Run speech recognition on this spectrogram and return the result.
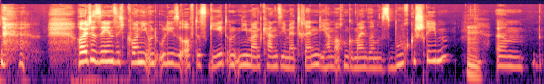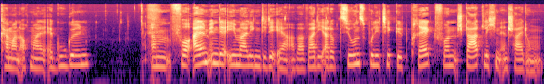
Heute sehen sich Conny und Uli so oft es geht und niemand kann sie mehr trennen. Die haben auch ein gemeinsames Buch geschrieben. Hm. Ähm, kann man auch mal ergoogeln. Ähm, vor allem in der ehemaligen DDR aber war die Adoptionspolitik geprägt von staatlichen Entscheidungen.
